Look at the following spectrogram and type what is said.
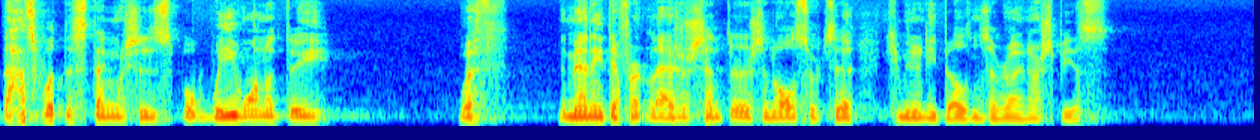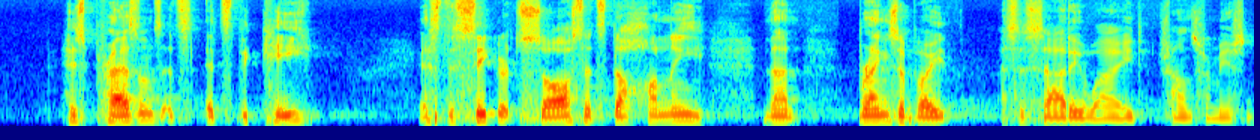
That's what distinguishes what we want to do with the many different leisure centres and all sorts of community buildings around our space. His presence, it's, it's the key. It's the secret sauce. It's the honey that brings about a society wide transformation.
